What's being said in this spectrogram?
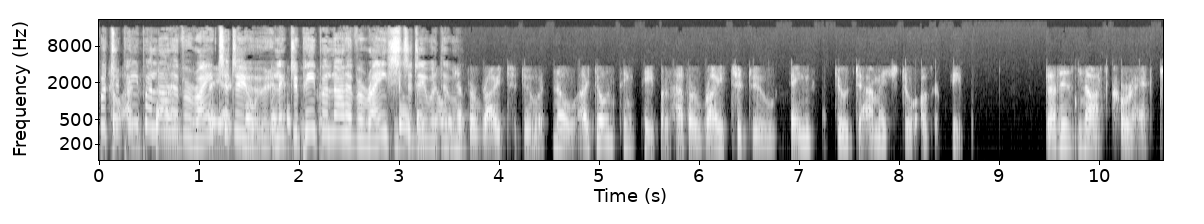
But So do people not have a right say to do? don't Like, do people not have a right No, to they do with don't them? have a right to do it. No, I don't think people have a right to do things that do damage to other people. That is not correct.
